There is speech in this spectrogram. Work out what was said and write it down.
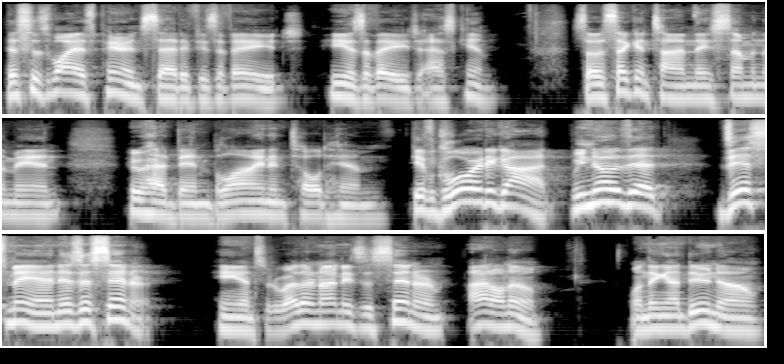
This is why his parents said, If he's of age, he is of age, ask him. So a second time they summoned the man who had been blind and told him, Give glory to God. We know that this man is a sinner. He answered, Whether or not he's a sinner, I don't know. One thing I do know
